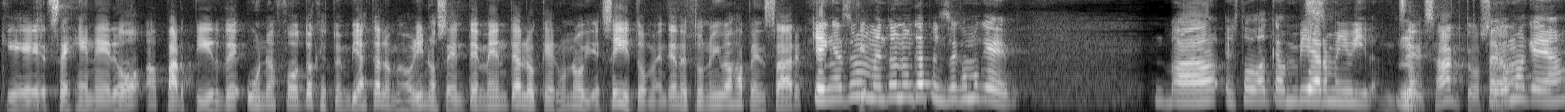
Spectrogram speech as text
que se generó a partir de una foto que tú enviaste a lo mejor inocentemente a lo que era un noviecito, ¿me entiendes? Tú no ibas a pensar... Que en ese momento nunca pensé como que va, esto va a cambiar mi vida. Sí, No. exacto, o Fue sea- como que, ah,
